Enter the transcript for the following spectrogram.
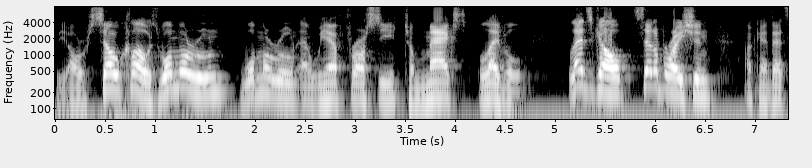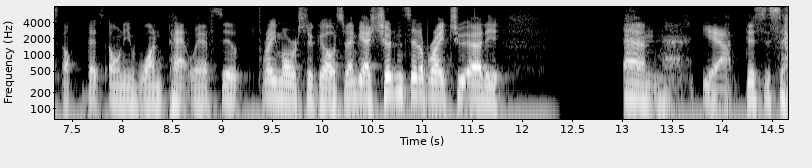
we are so close. One more rune, one more rune, and we have Frosty to max level. Let's go, celebration. Okay, that's oh, that's only one pet. We have still three more to go, so maybe I shouldn't celebrate too early. Um, yeah, this is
